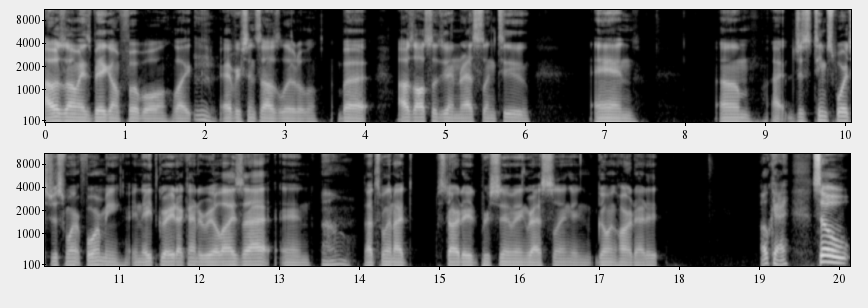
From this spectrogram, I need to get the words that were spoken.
I was always big on football, like Mm. ever since I was little. But I was also doing wrestling too, and um, I, just team sports just weren't for me. In eighth grade, I kind of realized that, and Oh. that's when I started pursuing wrestling and going hard at it. Okay. So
